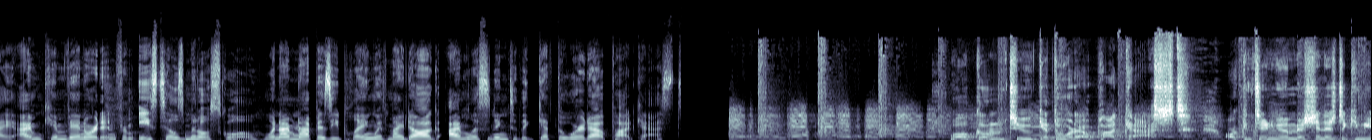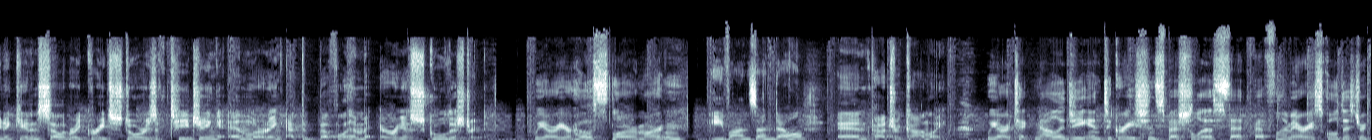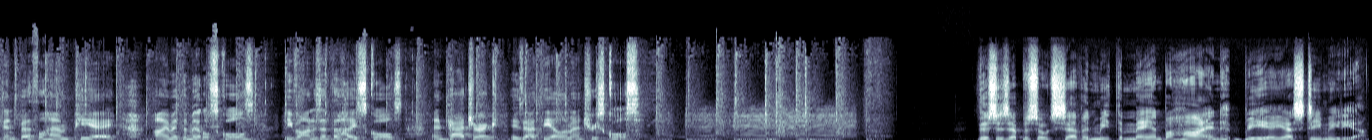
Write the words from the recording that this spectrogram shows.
Hi, I'm Kim Van Orden from East Hills Middle School. When I'm not busy playing with my dog, I'm listening to the Get the Word Out podcast. Welcome to Get the Word Out podcast. Our continuing mission is to communicate and celebrate great stories of teaching and learning at the Bethlehem Area School District. We are your hosts, Laura Martin. Yvonne Zundel. And Patrick Conley. We are technology integration specialists at Bethlehem Area School District in Bethlehem, PA. I'm at the middle schools, Yvonne is at the high schools, and Patrick is at the elementary schools. This is episode 7 Meet the Man Behind BASD Media.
